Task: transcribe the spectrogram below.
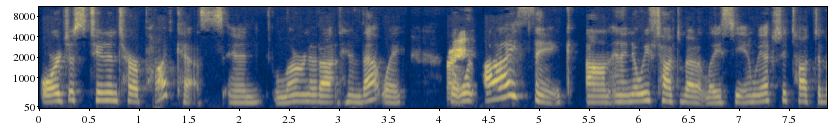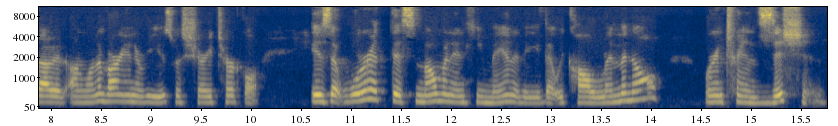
or just tune into our podcasts and learn about him that way. Right. But what I think, um, and I know we've talked about it, Lacey, and we actually talked about it on one of our interviews with Sherry Turkle is that we're at this moment in humanity that we call liminal. We're in transition.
